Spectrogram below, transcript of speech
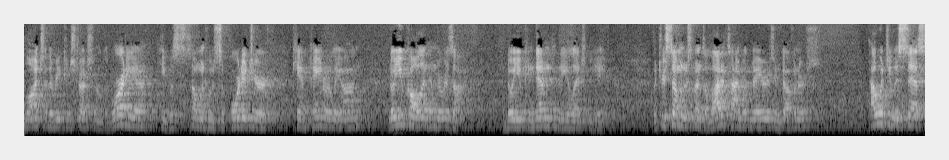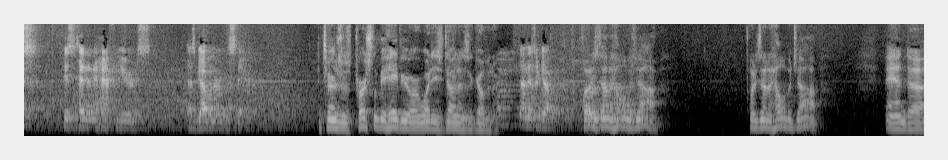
launch of the reconstruction of LaGuardia. He was someone who supported your campaign early on. No, you called on him to resign. No, you condemned the alleged behavior. But you're someone who spends a lot of time with mayors and governors. How would you assess his 10 and a half years as governor of the state? In terms of his personal behavior or what he's done as a governor? What he's done as a governor? Thought he's done a hell of a job. Thought he's done a hell of a job. And uh,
